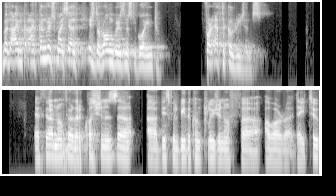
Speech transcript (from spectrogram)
But I'm, I've convinced myself it's the wrong business to go into for ethical reasons. If there are no further questions, uh, uh, this will be the conclusion of uh, our uh, day two.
